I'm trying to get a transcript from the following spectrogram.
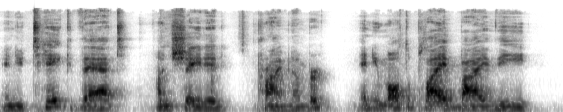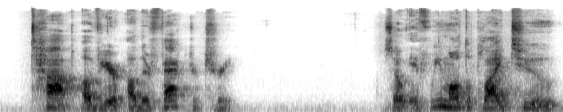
And you take that unshaded prime number and you multiply it by the top of your other factor tree. So if we multiply 2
